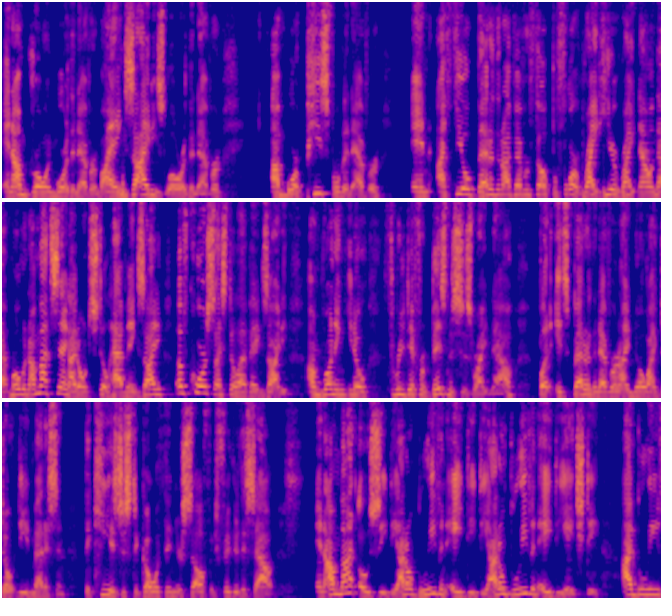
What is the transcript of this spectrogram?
and I'm growing more than ever. My anxiety's lower than ever. I'm more peaceful than ever and I feel better than I've ever felt before right here, right now in that moment. I'm not saying I don't still have anxiety. Of course I still have anxiety. I'm running, you know, three different businesses right now, but it's better than ever. And I know I don't need medicine. The key is just to go within yourself and figure this out. And I'm not OCD. I don't believe in ADD. I don't believe in ADHD. I believe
